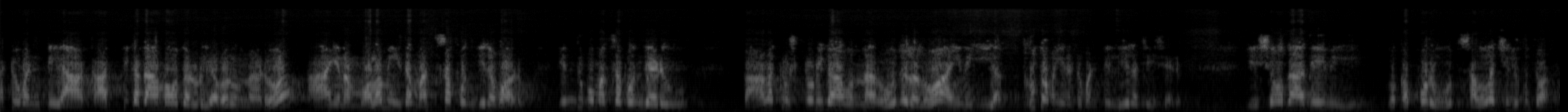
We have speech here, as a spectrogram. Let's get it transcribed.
అటువంటి ఆ కార్తీక దామోదరుడు ఎవరున్నాడో ఆయన మొల మీద మత్స పొందినవాడు. ఎందుకు మత్స పొందాడు? బాలకృష్ణుడిగా ఉన్న రోజులలో ఆయన ఈ అద్భుతమైనటువంటి లీల చేశాడు. యశోదాదేవి ఒకప్పుడు చల్ల చిలుకుతోంది.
